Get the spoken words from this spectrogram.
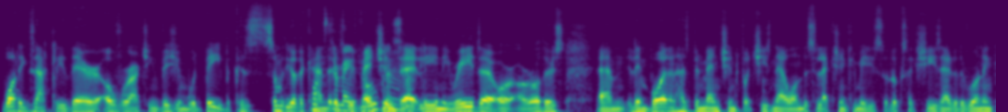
what exactly their overarching vision would be. Because some of the other candidates we've mentioned, uh, Liadh Ní Riada or, or others, um, Lynn Boylan has been mentioned, but she's now on the selection committee, so it looks like she's out of the running.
